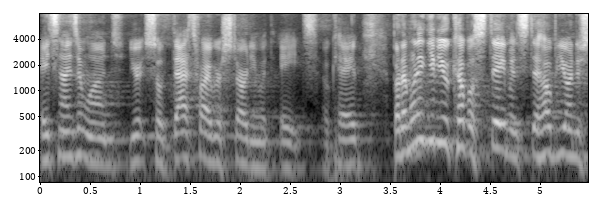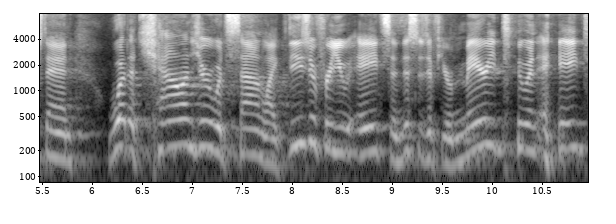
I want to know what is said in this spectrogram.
Eights, nines, and ones. You're, so that's why we're starting with eights, okay? But I'm going to give you a couple statements to help you understand what a challenger would sound like. These are for you eights, and this is if you're married to an eight,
